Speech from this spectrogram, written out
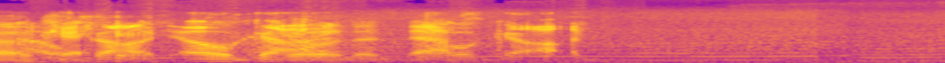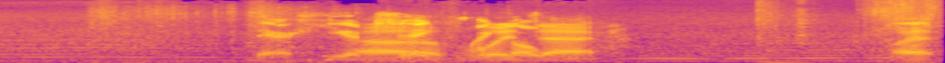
okay. Oh God. Oh God. Go to that. Oh God. They're here to Uh, take my avoid gold. that. What?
